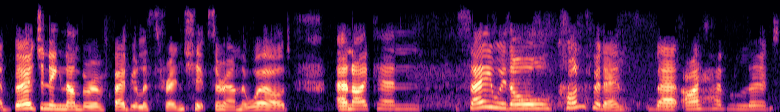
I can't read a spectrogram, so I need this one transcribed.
a burgeoning number of fabulous friendships around the world. And I can say with all confidence that I have learnt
